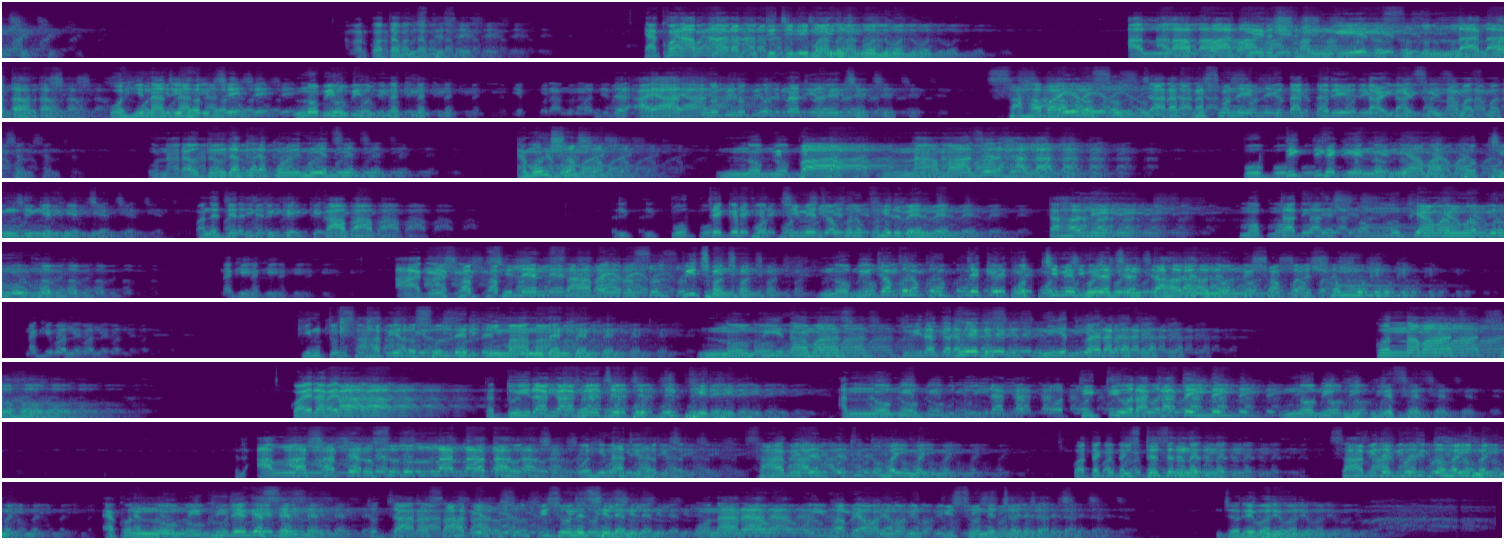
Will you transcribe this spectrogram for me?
আমার কথা বুঝতেছে? এখন আপনারা বুদ্ধিজীবী মানুষ বলুন। আল্লাহ পাকের সঙ্গে রাসূলুল্লাহর কথা হচ্ছে। ওহী নাজিল হচ্ছে নবীর উপরে নাকি? এই কোরআন মাজিদের আয়াত নবীর উপরে নাজিল হয়েছে। সাহাবায়ে রাসূল যারা পিছনে ইক্তেদা করে দাঁড়িয়েছেন নামাজ পড়ছেন। ওনারাও দুই রাকাত পড়ে নিয়েছেন। এমন সময় নবী পাক নামাজের হালাতে পূব দিক থেকে নবী আমার পশ্চিম দিকে ফিরছেন। মানে যেদিকে কাবা। পূব থেকে পশ্চিমে যখন ফিরবেন তাহলে মুক্তাদিদের সম্মুখে আমার নবীর মুখ হবে। নাকি? আগে সব ছিলেন সাহাবায়ে রাসূল পিছনে। নবী যখন পূব থেকে পশ্চিমে ঘুরেছেন তাহলে নবী সকলের সম্মুখে। নাকি বলেন? কিন্তু সাহাবী রাসূলদের ঈমান দেখেন। নবী নামাজ দুই রাকাত হয়ে গেছে নিয়ত কয় রাকাতে? কোন নামাজ? যোহর কয় রাকাত? তা দুই রাকাত হয়েছে পূব দিক ফিরে। আর নবী দুই রাকাত তৃতীয় রাকাতেই নবী ঘুরতেছেন। আল্লাহর সাথে রাসূলুল্লাহর কথা হচ্ছে ওহী হচ্ছে। সাহাবীদের প্রতি তো হয়নি। কথা কি বুঝতেছেন নাকি? সাহাবীদের প্রতি তো হয়নি। এখন নবী ঘুরে গেছেন তো যারা সাহাবী রাসূল পিছনে ছিলেন ওনারা ওইভাবে আমার নবীর পিছনে চলে যাচ্ছে। জোরে বলি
